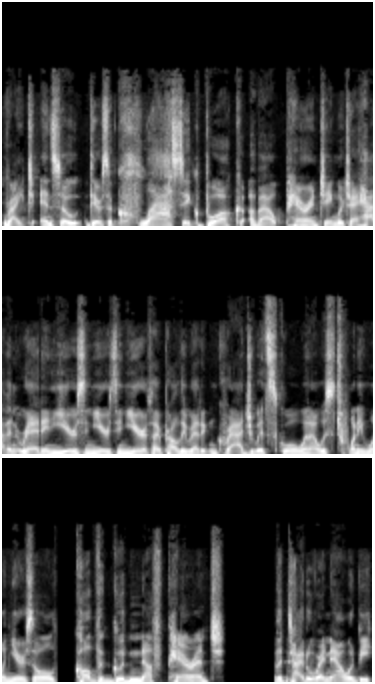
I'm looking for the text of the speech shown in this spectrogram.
Right. And so there's a classic book about parenting, which I haven't read in years and years and years. I probably read it in graduate school when I was 21 years old called The Good Enough Parent. The title right now would be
